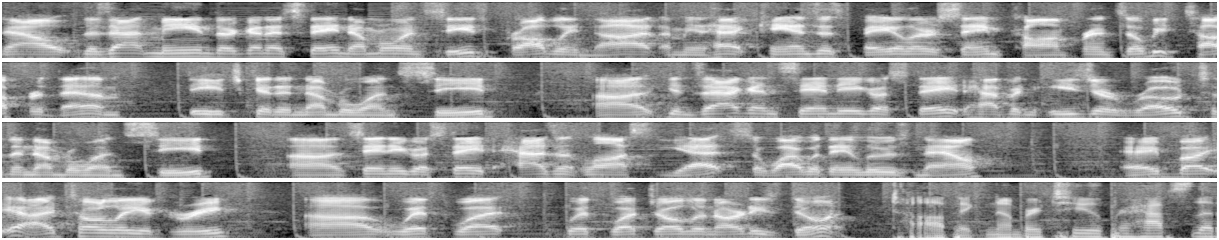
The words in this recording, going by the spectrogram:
Now, does that mean they're going to stay number one seeds? Probably not. I mean, heck, Kansas, Baylor, same conference. It'll be tough for them to each get a number one seed. Uh, Gonzaga and San Diego State have an easier road to the number one seed. Uh, San Diego State hasn't lost yet, so why would they lose now? Hey, but yeah, I totally agree uh, with what with what Joe Lunardi's doing. Topic number two, perhaps the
